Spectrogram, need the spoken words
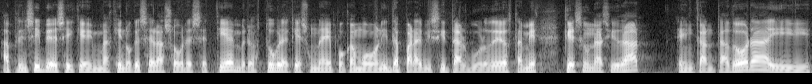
a principio sí que imagino que será sobre septiembre, octubre, que es una época muy bonita para visitar Burdeos también, que es una ciudad encantadora y,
